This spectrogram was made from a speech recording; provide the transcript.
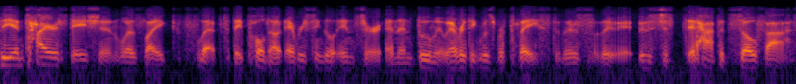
the entire station was like flipped. They pulled out every single insert, and then boom, it, everything was replaced. And there's, it was just, it happened so fast.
